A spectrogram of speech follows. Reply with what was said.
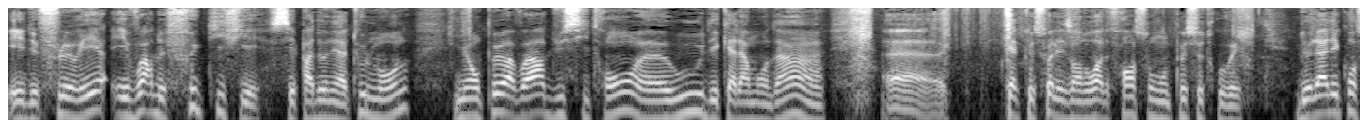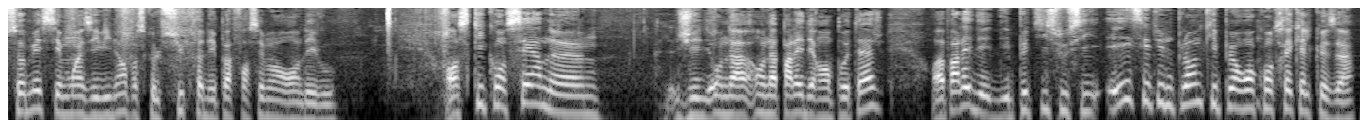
et de fleurir et voire de fructifier. C'est pas donné à tout le monde, mais on peut avoir du citron euh, ou des calamondins euh, quels que soient les endroits de France où on peut se trouver. De là les consommer, c'est moins évident parce que le sucre n'est pas forcément au rendez-vous. En ce qui concerne, euh, on, a, parlé des rempotages, on va parler des, petits soucis. Et c'est une plante qui peut en rencontrer quelques-uns.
